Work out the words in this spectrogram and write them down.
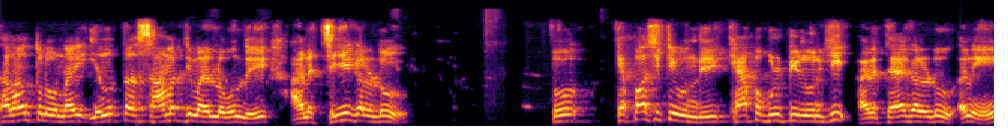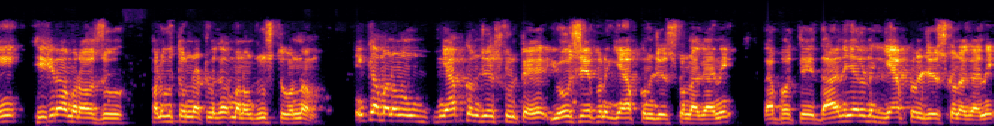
తలాంతులు ఉన్నాయి ఎంత సామర్థ్యం ఆయనలో ఉంది ఆయన చెయ్యగలడు సో కెపాసిటీ ఉంది క్యాపబిలిటీలోనికి ఆయన తేగలడు అని హీరామరాజు పలుకుతున్నట్లుగా మనం చూస్తూ ఉన్నాం. ఇంకా మనం జ్ఞాపకం చేసుకుంటే యోసేపుని జ్ఞాపకం చేసుకున్నా గాని లేకపోతే దానియాలను జ్ఞాపకం చేసుకున్నా గాని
